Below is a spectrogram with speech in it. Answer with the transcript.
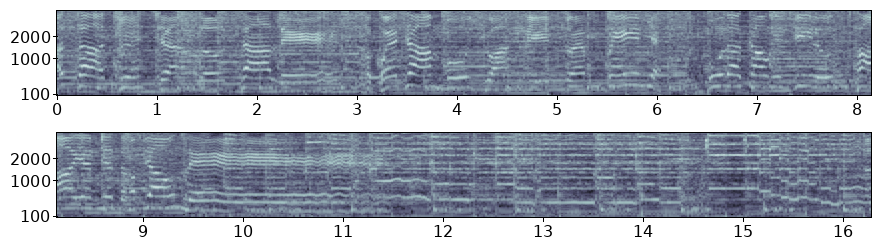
အသာကျွန်းချန်လို့ထားလေမခွဲကြမိုးရွာနေတွေ့ပေးမြက်မိုးသာကောင်းရင်ကြည့်လို့ဖာရဲ့မျက်နှာမပြောင်းလေအ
